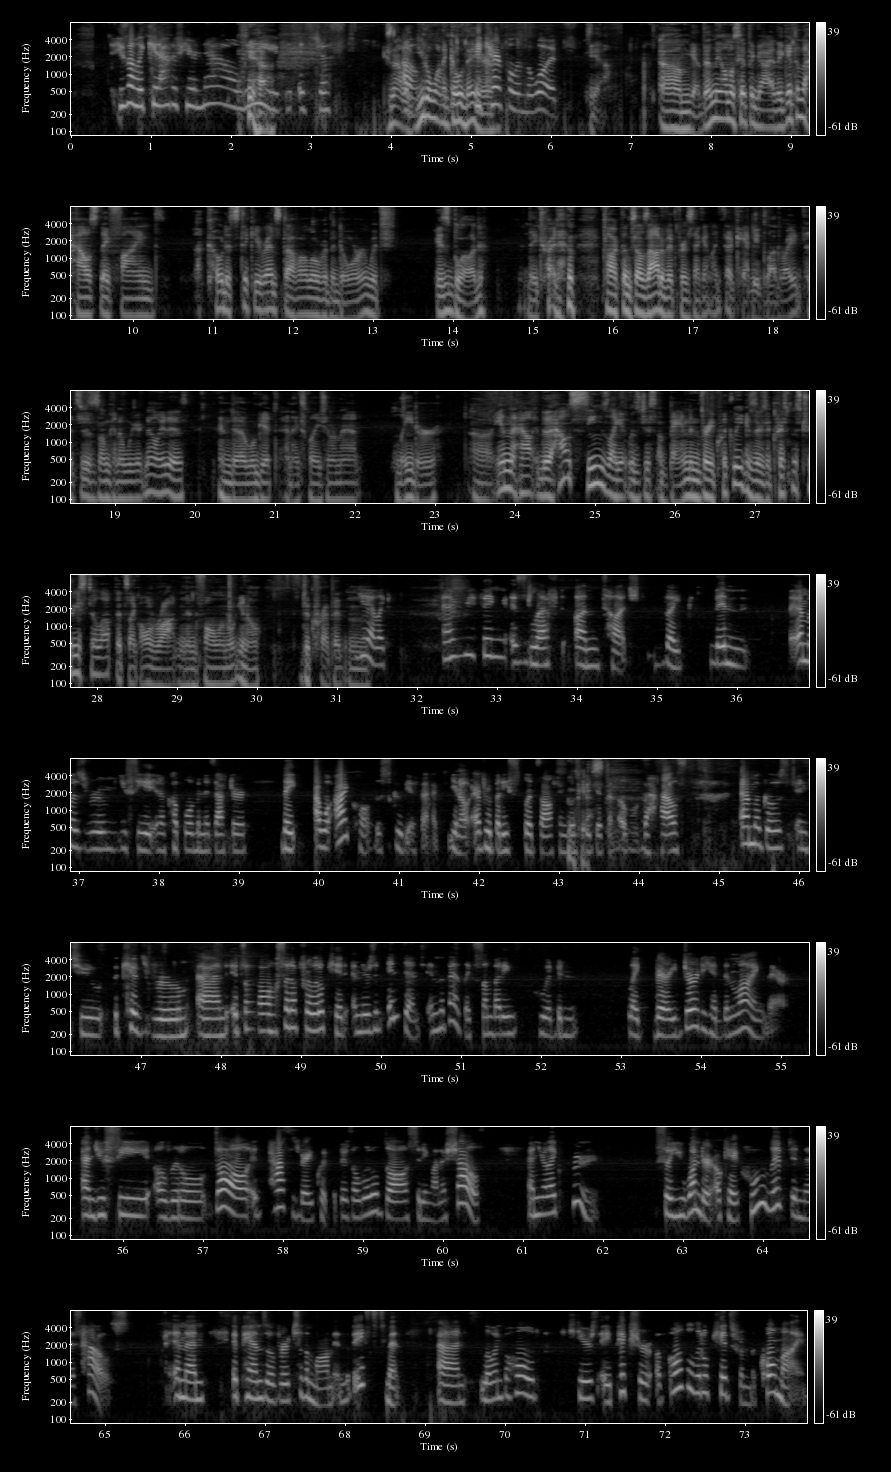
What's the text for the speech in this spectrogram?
He's not like, "Get out of here now, leave." Yeah. It's just he's not like Oh. you don't want to go there. be careful in the woods. Yeah. Um, yeah, then they almost hit the guy. They get to the house, they find a coat of sticky red stuff all over the door, which is blood. They try to talk themselves out of it for a second, like, that can't be blood, right? That's just some kind of weird. No, it is. And uh, we'll get an explanation on that later. Uh, in the house, the house seems like it was just abandoned very quickly because there's a Christmas tree still up that's like all rotten and fallen, you know, decrepit. And Yeah, like everything is left untouched. Like in Emma's room, you see it in a couple of minutes after they, uh, what I call it the Scooby effect. You know, everybody splits off and goes to a Yes. different level of the house. Emma goes into the kid's room, and it's all set up for a little kid. And there's an indent in the bed, like somebody who had been, like, very dirty had been lying there. And you see a little doll. It passes very quick, but there's a little doll sitting on a shelf and you're like, hmm. So you wonder, okay, who lived in this house? And then it pans over to the mom in the basement, and lo and behold, here's a picture of all the little kids from the coal mine,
